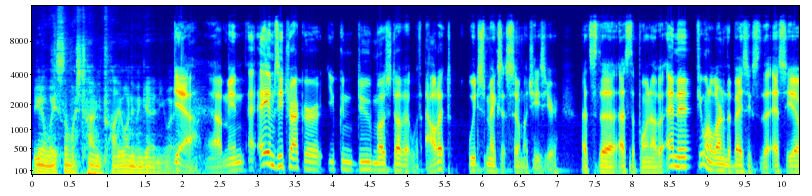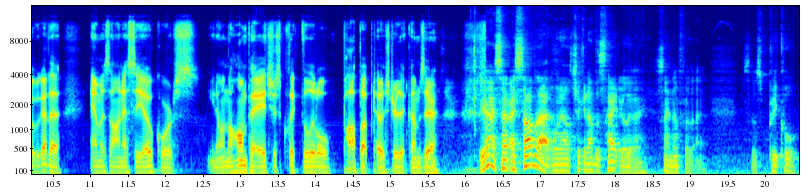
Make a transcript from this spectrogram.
you're gonna waste so much time. You probably won't even get anywhere. Yeah, yeah. I mean, AMZ Tracker, you can do most of it without it. Just makes it so much easier. That's the that's the point of it. And if you want to learn the basics of the SEO, we got a Amazon SEO course. You know, on the homepage, just click the little pop up toaster that comes there. Yeah, I saw, I saw that when I was checking out the site earlier. I signed up for that. So it's pretty cool.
